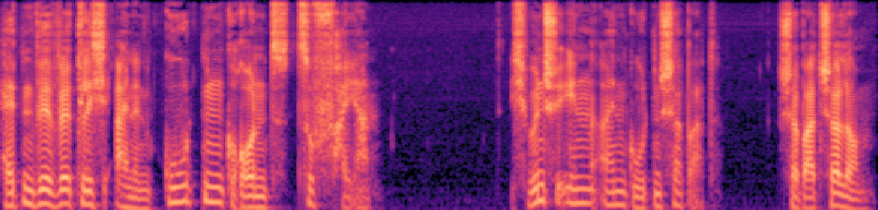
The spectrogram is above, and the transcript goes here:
hätten wir wirklich einen guten Grund zu feiern. Ich wünsche Ihnen einen guten Schabbat. Shabbat Shalom.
